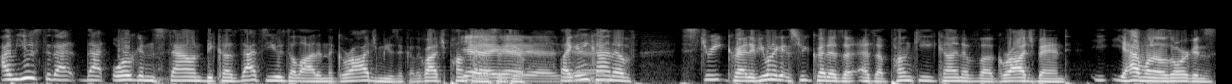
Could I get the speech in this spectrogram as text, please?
I'm used to that that organ sound because that's used a lot in the garage music or the garage punk I listen yeah, to. it is, like any kind of street cred. If you want to get street cred as a as a punky kind of uh, garage band, y- you have one of those organs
